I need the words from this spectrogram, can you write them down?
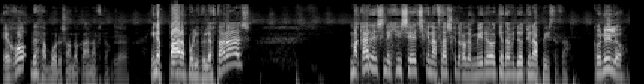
Εγώ δεν θα μπορούσα να το κάνω αυτό. Ναι. Είναι πάρα πολύ δουλευταράς. Μακάρι να συνεχίσει έτσι και να φτάσει και το εκατομμύριο και τα βίντεο του είναι απίστευτα. Κονίλο.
